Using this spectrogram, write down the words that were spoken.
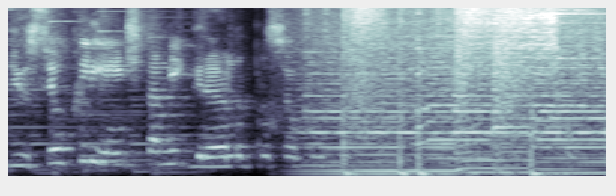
e o seu cliente está migrando para o seu concorrente.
